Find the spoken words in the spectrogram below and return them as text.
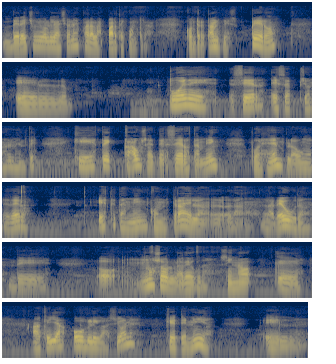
derechos y obligaciones para las partes contratantes, pero puede ser excepcionalmente que este causa terceros también por ejemplo, a un heredero, este también contrae la, la, deuda de, no solo la deuda, sino que aquellas obligaciones que tenía el,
